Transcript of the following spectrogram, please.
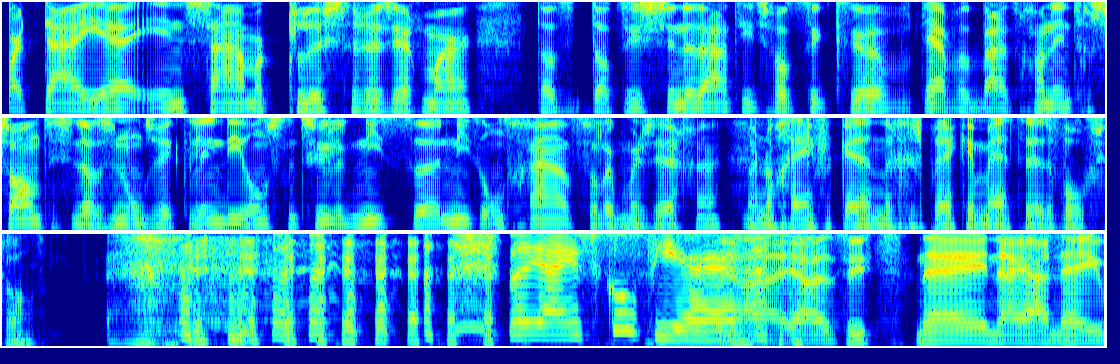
partijen in samen clusteren, zeg maar. Dat, dat is inderdaad iets wat ik, uh, ja, wat buitengewoon interessant is. En dat is een ontwikkeling die ons natuurlijk niet, niet ontgaat, zal ik maar zeggen. Maar nog geen verkennende gesprekken met de Volkskrant? Wil jij een scoop hier? Ja, ja. Nee, nou ja, nee.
